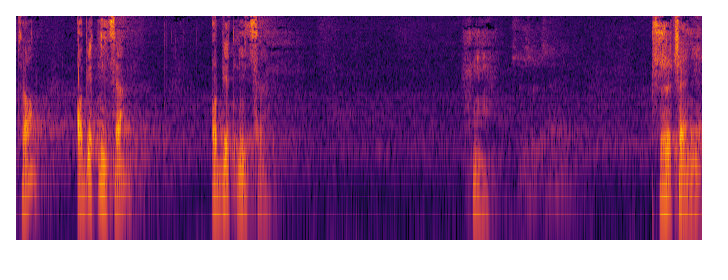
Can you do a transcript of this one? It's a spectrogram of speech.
Co? Obietnica. Obietnica. Hmm. Przyrzeczenie.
